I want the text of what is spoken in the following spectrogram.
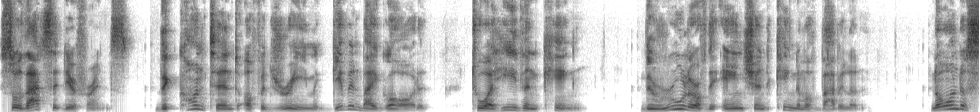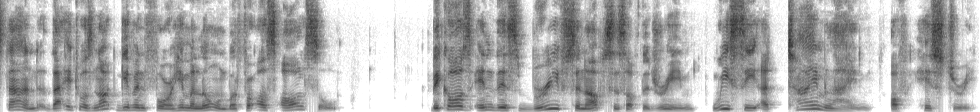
So that's it, dear friends. The content of a dream given by God to a heathen king, the ruler of the ancient kingdom of Babylon. Now understand that it was not given for him alone, but for us also. Because in this brief synopsis of the dream, we see a timeline of history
